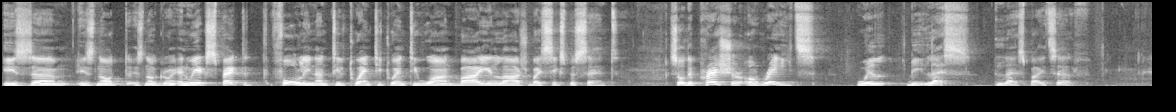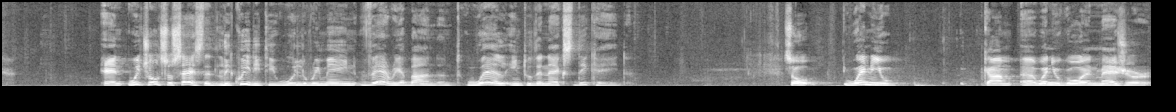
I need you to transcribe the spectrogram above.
is um, is not is not growing, and we expect it falling until 2021 by and large by six percent. So the pressure on rates will be less and less by itself. and which also says that liquidity will remain very abundant well into the next decade. So when you come, uh, when you go and measure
